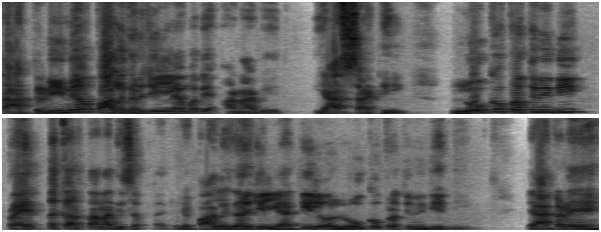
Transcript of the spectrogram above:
तातडीनं पालघर जिल्ह्यामध्ये आणावीत यासाठी लोकप्रतिनिधी प्रयत्न करताना दिसत नाहीत. म्हणजे पालघर जिल्ह्यातील लोकप्रतिनिधींनी याकडे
